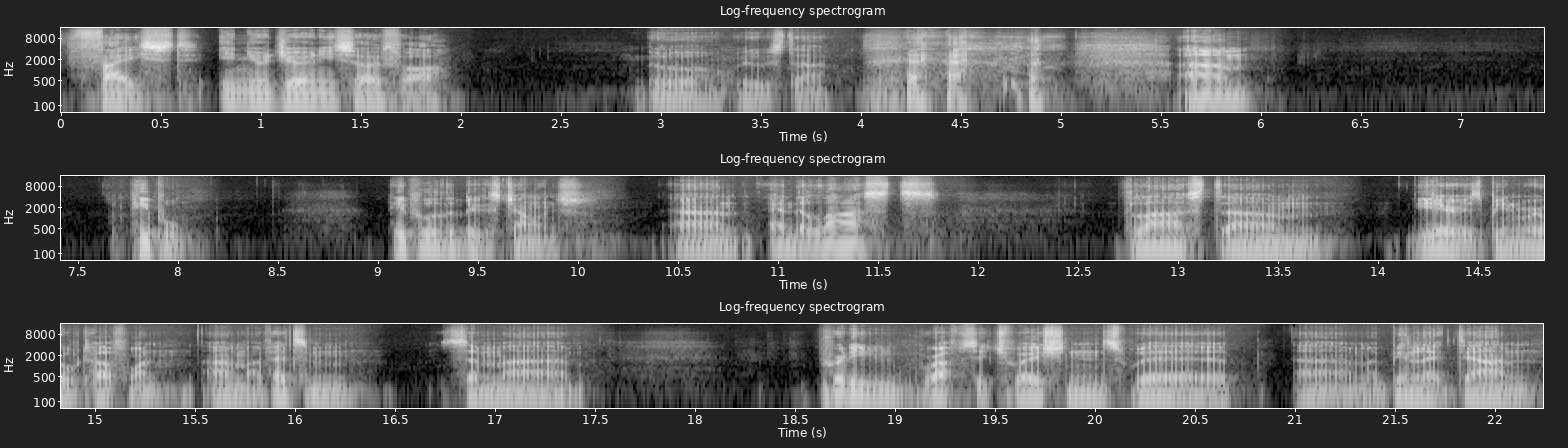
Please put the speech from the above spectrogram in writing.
faced in your journey so far? Oh, where do we start? um, people, people are the biggest challenge, um, and the last, the last um, year has been a real tough one. Um, I've had some some uh, pretty rough situations where um, I've been let down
